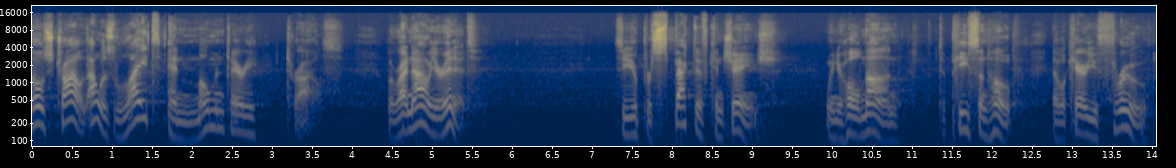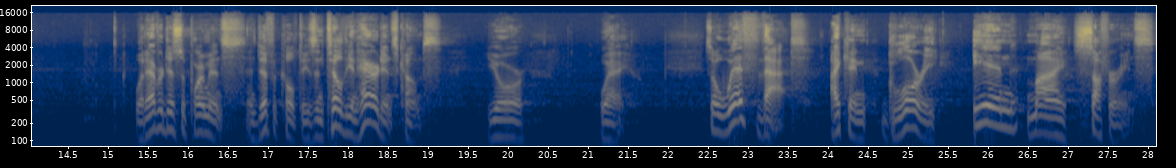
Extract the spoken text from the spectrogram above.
those trials, that was light and momentary trials. But right now, you're in it. See, your perspective can change when you're holding on to peace and hope that will carry you through whatever disappointments and difficulties until the inheritance comes your way. So, with that, I can glory in my sufferings.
